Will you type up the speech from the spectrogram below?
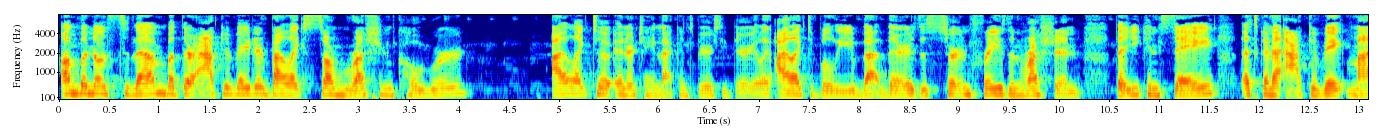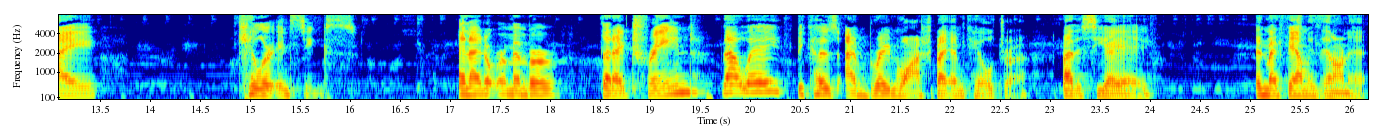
unbeknownst to them, but they're activated by like some Russian code word. I like to entertain that conspiracy theory. Like, I like to believe that there is a certain phrase in Russian that you can say that's going to activate my killer instincts. And I don't remember that I trained that way because I'm brainwashed by MK Ultra, by the CIA. And my family's in on it.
